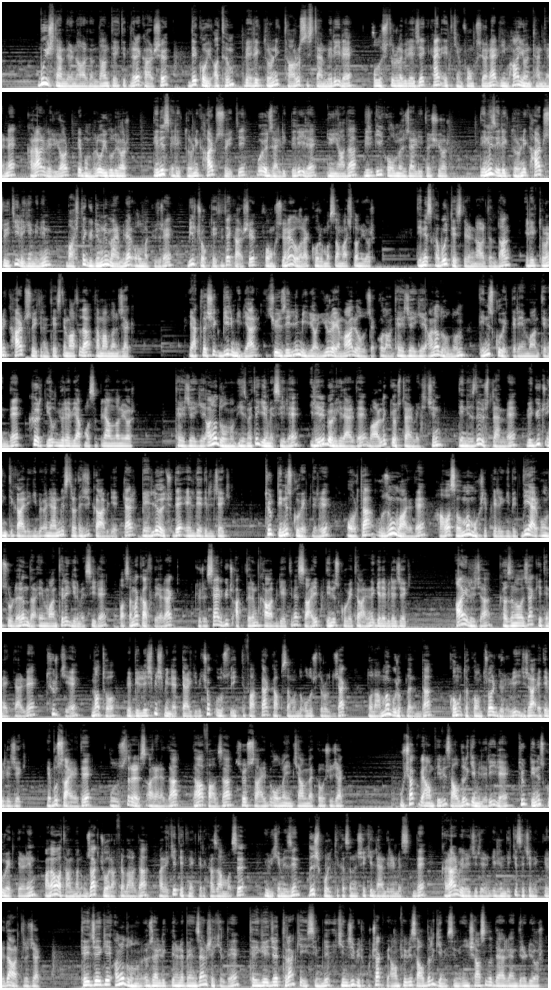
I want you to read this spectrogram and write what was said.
Bu işlemlerin ardından tehditlere karşı dekoy atım ve elektronik taarruz sistemleriyle oluşturulabilecek en etkin fonksiyonel imha yöntemlerine karar veriyor ve bunları uyguluyor. Deniz Elektronik Harp Suite'i bu özellikleriyle dünyada bir ilk olma özelliği taşıyor. Deniz Elektronik Harp Suite'i ile geminin başta güdümlü mermiler olmak üzere birçok tehdide karşı fonksiyonel olarak korunması amaçlanıyor. Deniz kabul testlerinin ardından Elektronik Harp Suite'inin teslimatı da tamamlanacak. Yaklaşık 1 milyar 250 milyon euroya mal olacak olan TCG Anadolu'nun Deniz Kuvvetleri envanterinde 40 yıl görev yapması planlanıyor. TCG Anadolu'nun hizmete girmesiyle ileri bölgelerde varlık göstermek için denizde üstlenme ve güç intikali gibi önemli stratejik kabiliyetler belli ölçüde elde edilecek. Türk Deniz Kuvvetleri, orta uzun vadede hava savunma muhripleri gibi diğer unsurların da envantere girmesiyle basamak atlayarak küresel güç aktarım kabiliyetine sahip deniz kuvveti haline gelebilecek. Ayrıca kazanılacak yeteneklerle Türkiye, NATO ve Birleşmiş Milletler gibi çok uluslu ittifaklar kapsamında oluşturulacak donanma gruplarında komuta kontrol görevi icra edebilecek ve bu sayede uluslararası arenada daha fazla söz sahibi olma imkanına kavuşacak. Uçak ve amfibi saldırı gemileriyle Türk Deniz Kuvvetleri'nin ana vatandan uzak coğrafyalarda hareket yetenekleri kazanması, ülkemizin dış politikasının şekillendirilmesinde karar vericilerin elindeki seçenekleri de artıracak. TCG Anadolu'nun özelliklerine benzer şekilde TGC Trakya isimli ikinci bir uçak ve amfibi saldırı gemisinin inşası da değerlendiriliyor.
